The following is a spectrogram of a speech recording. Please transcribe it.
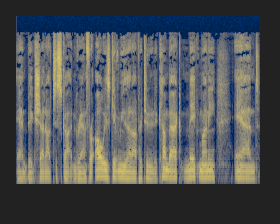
And big shout out to Scott and Grant for always giving me that opportunity to come back, make money, and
